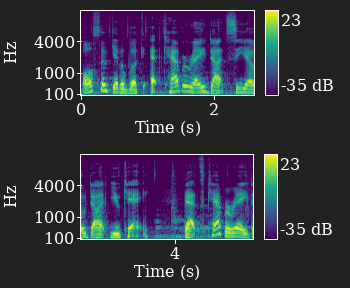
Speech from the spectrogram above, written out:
also get a look at cabaret.co.uk. That's cabaret.co.uk.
